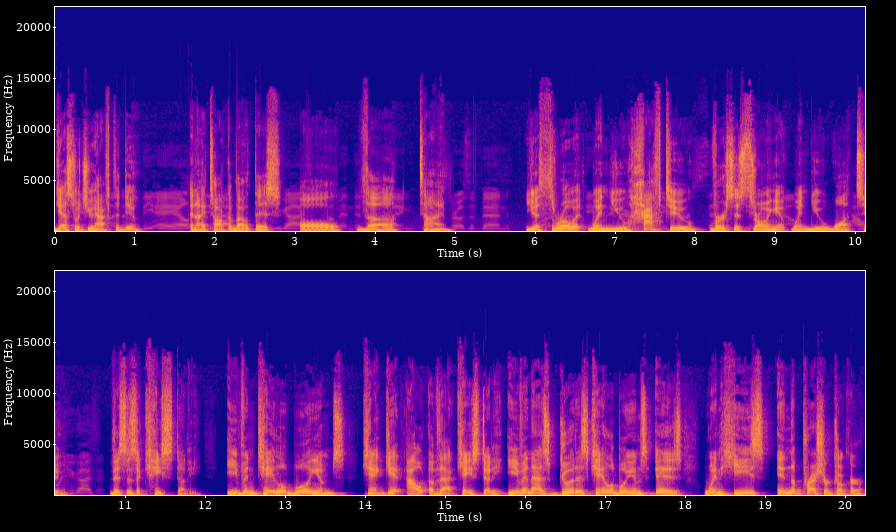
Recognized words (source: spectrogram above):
guess what you have to do? And I talk about this all the time. You throw it when you have to versus throwing it when you want to. This is a case study. Even Caleb Williams can't get out of that case study. Even as good as Caleb Williams is, when he's in the pressure cooker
